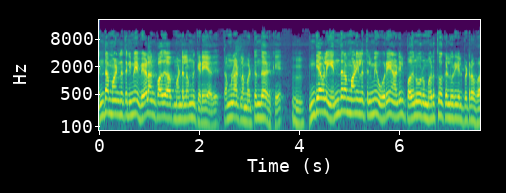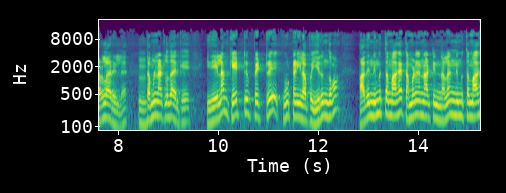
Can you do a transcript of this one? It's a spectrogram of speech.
எந்த மாநிலத்திலுமே வேளாண் பாதுகாப்பு மண்டலம்னு கிடையாது. தமிழ்நாட்டில் மட்டும்தான் இருக்கு. இந்தியாவில் எந்த மாநிலத்திலுமே ஒரே ஆண்டில் பதினோரு மருத்துவக் கல்லூரிகள் பெற்ற வரலாறு இல்லை. தமிழ்நாட்டில் தான் இருக்கு. இதையெல்லாம் கேட்டு பெற்று கூட்டணியில் அப்போ இருந்தோம். அது நிமித்தமாக தமிழக நாட்டின் நலன் நிமித்தமாக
